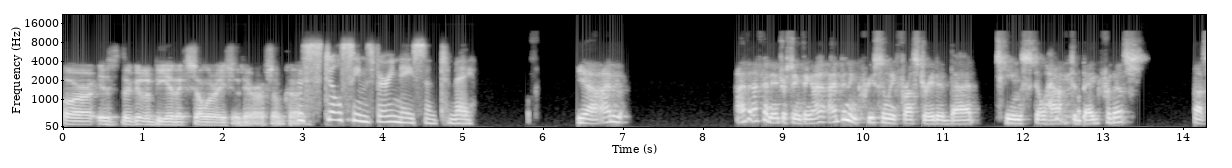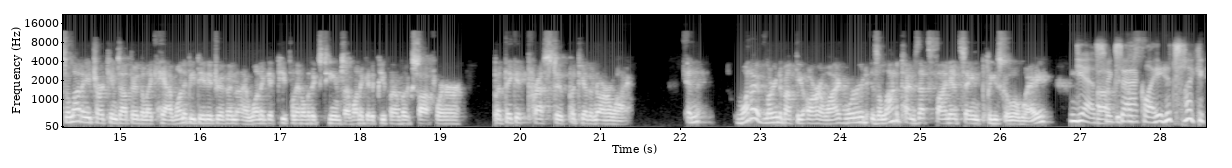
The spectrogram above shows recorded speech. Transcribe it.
or is there going to be an acceleration here of some kind? This still seems very nascent to me. Yeah, I'm. I've, I've got an interesting thing. I, have been increasingly frustrated that teams still have to beg for this. Uh, so a lot of HR teams out there, they're like, "Hey, I want to be data-driven. I want to get people analytics teams. I want to get a people analytics software," but they get pressed to put together an ROI. And what I've learned about the ROI word is a lot of times that's finance saying, please go away. Yes, uh, exactly. It's like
